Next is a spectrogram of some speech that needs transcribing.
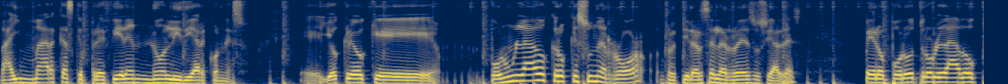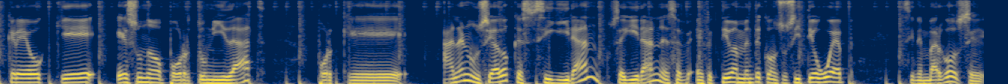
hay marcas que prefieren no lidiar con eso. Eh, yo creo que, por un lado, creo que es un error retirarse de las redes sociales, pero por otro lado, creo que es una oportunidad porque han anunciado que seguirán, seguirán efectivamente con su sitio web. Sin embargo, se,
